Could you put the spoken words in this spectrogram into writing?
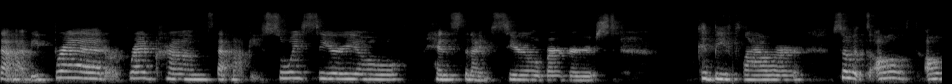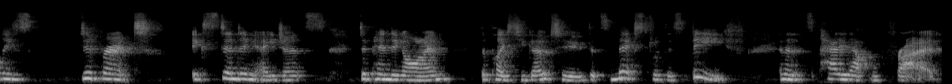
that might be bread or breadcrumbs. That might be soy cereal, hence the name cereal burgers. Could be flour. So it's all all these different extending agents depending on the place you go to that's mixed with this beef and then it's patted out and fried.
